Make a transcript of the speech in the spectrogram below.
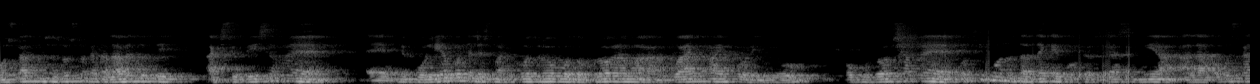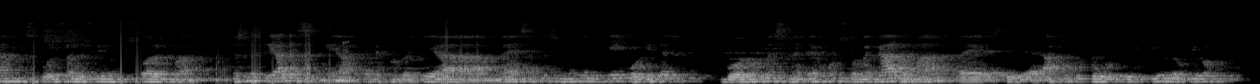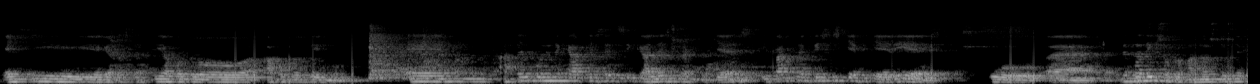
Μοσχάτου, να σας δώσω να καταλάβετε ότι αξιοποιήσαμε ε, με πολύ αποτελεσματικό τρόπο το πρόγραμμα Wi-Fi for You, όπου δώσαμε όχι μόνο τα 10 υποχρεωτικά σημεία, αλλά όπως κάναμε και σε πολλούς άλλους Δήμους της χώρας μας, δώσαμε 30 σημεία με τεχνολογία μέσα. Αυτό σημαίνει ότι και οι πολίτες μπορούν να συμμετέχουν στο μεγάλωμα ε, στη, ε, αυτού του δικτύου το οποίο έχει εγκατασταθεί από το, από το Δήμο. Ε, αυτά λοιπόν είναι κάποιες έτσι καλές πρακτικές. Υπάρχουν επίσης και ευκαιρίες που ε, δεν θα δείξω προφανώς το 16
